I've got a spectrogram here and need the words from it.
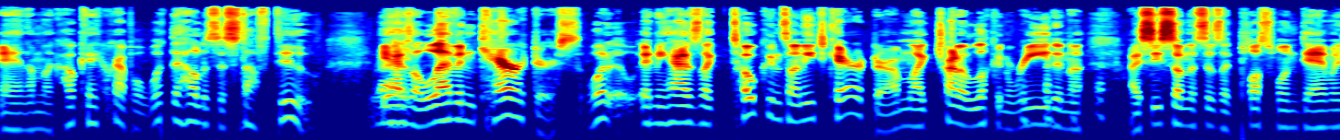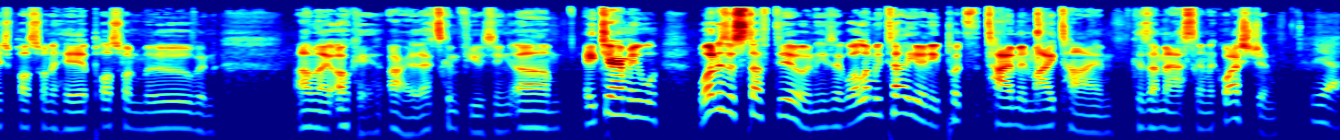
and I'm like, okay, crap. Well, what the hell does this stuff do? He has 11 characters. What? And he has like tokens on each character. I'm like trying to look and read, and uh, I see something that says like plus one damage, plus one hit, plus one move, and I'm like, okay, all right, that's confusing. Um, hey Jeremy, what does this stuff do? And he's like, well, let me tell you. And he puts the time in my time because I'm asking a question. Yeah.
